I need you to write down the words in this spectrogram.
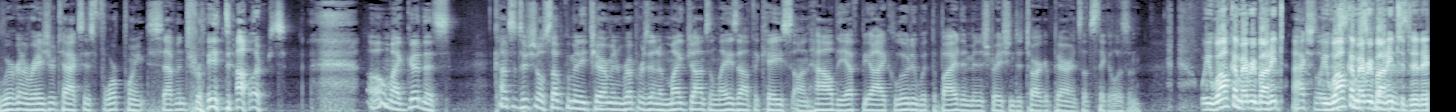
We're going to raise your taxes four point seven trillion dollars. oh my goodness! Constitutional Subcommittee Chairman Representative Mike Johnson lays out the case on how the FBI colluded with the Biden administration to target parents. Let's take a listen. We welcome everybody. Actually, we this- welcome this everybody clip to is- today.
